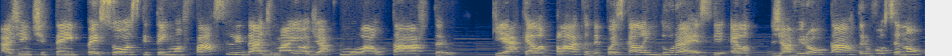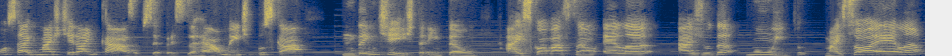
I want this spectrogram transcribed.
A gente tem pessoas que têm uma facilidade maior de acumular o tártaro, que é aquela placa, depois que ela endurece, ela já virou o tártaro, você não consegue mais tirar em casa, você precisa realmente buscar um dentista. Então, a escovação, ela ajuda muito, mas só ela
